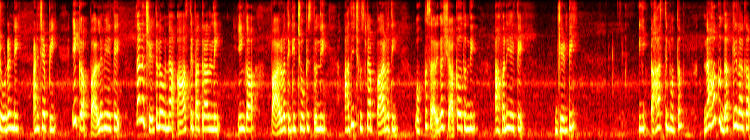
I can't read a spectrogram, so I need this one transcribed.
చూడండి అని చెప్పి ఇక పల్లవి అయితే తన చేతిలో ఉన్న ఆస్తి పత్రాలని ఇంకా పార్వతికి చూపిస్తుంది. అది చూసిన పార్వతి ఒక్కసారిగా షాక్ అవుతుంది. అవని అయితే ఏంటి ఈ ఆస్తి మొత్తం నాకు దక్కేలాగా.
